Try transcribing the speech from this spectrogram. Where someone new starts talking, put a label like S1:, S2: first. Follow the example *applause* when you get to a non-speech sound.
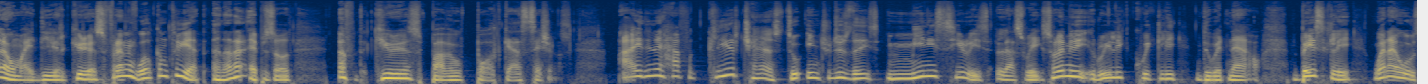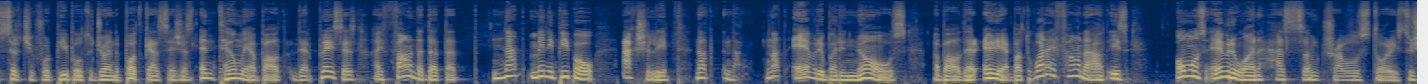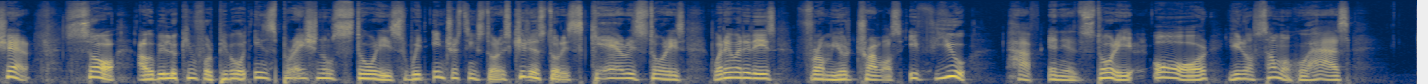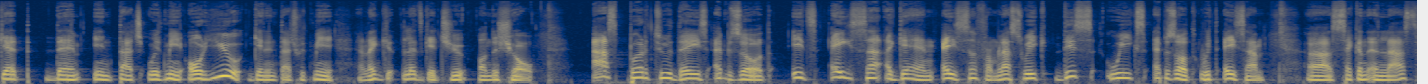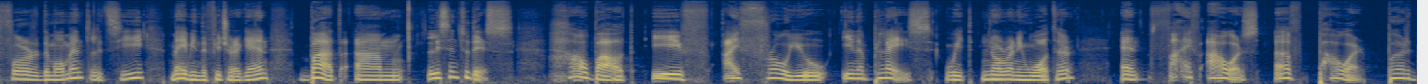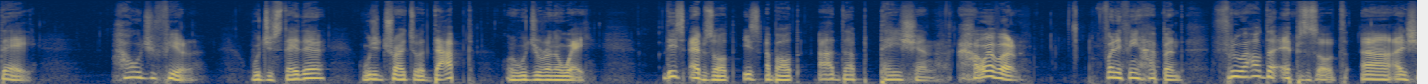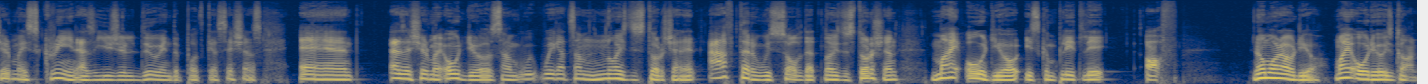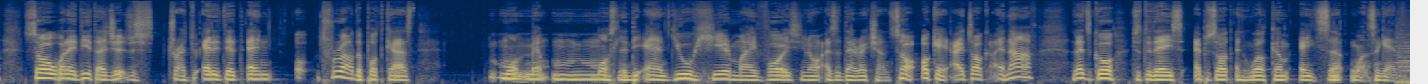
S1: Hello, my dear curious friend. Welcome to yet another episode of the Curious Pavel podcast sessions. I didn't have a clear chance to introduce this mini series last week, so let me really quickly do it now. Basically, when I was searching for people to join the podcast sessions and tell me about their places, I found that, that, that not many people actually, not, not, not everybody knows about their area. But what I found out is almost everyone has some travel stories to share. So I will be looking for people with inspirational stories, with interesting stories, curious stories, scary stories, whatever it is from your travels. If you have any story or you know someone who has, get them in touch with me or you get in touch with me and let's get you on the show. As per today's episode, it's Asa again. Asa from last week. This week's episode with Asa, uh, second and last for the moment. Let's see, maybe in the future again. But um, listen to this. How about if I throw you in a place with no running water and five hours of power per day? How would you feel? Would you stay there? Would you try to adapt or would you run away? This episode is about adaptation. However, funny thing happened throughout the episode. Uh, I share my screen as I usually do in the podcast sessions, and as I share my audio, some we got some noise distortion. And after we solve that noise distortion, my audio is completely off. No more audio. My audio is gone. So what I did, I just tried to edit it, and uh, throughout the podcast, mostly the end you hear my voice you know as a direction so okay i talk enough let's go to today's episode and welcome asa once again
